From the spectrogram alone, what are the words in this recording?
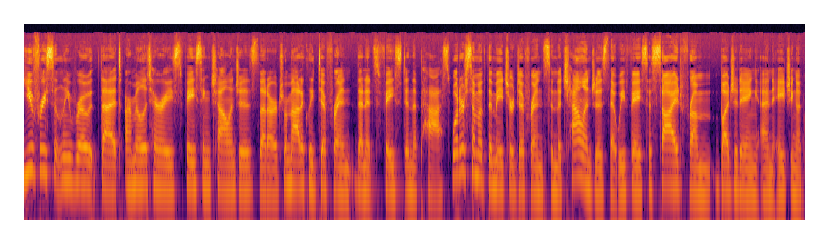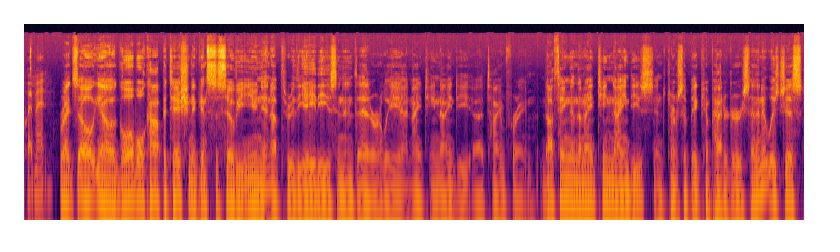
You've recently wrote that our military is facing challenges that are dramatically different than it's faced in the past. What are some of the major difference in the challenges that we face aside from budgeting and aging equipment? Right. So, you know, a global competition against the Soviet Union up through the 80s and into the early uh, 1990 uh, timeframe. Nothing in the 1990s in terms of big competitors. And then it was just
